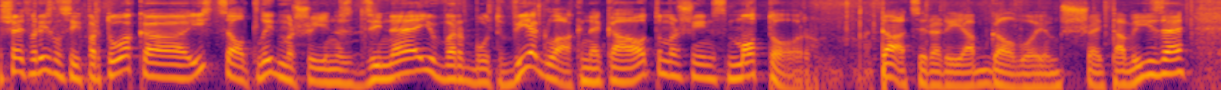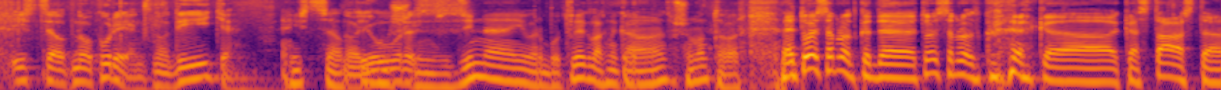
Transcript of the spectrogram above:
šeit var izlasīt par to, ka izcelt lidmašīnas dzinēju var būt vieglāk nekā automašīnas motoru. Tāds ir arī apgalvojums šeit avīzē. Izcelt no kurienes? No dīķa izcelt no jūras zinēju, varbūt vieglāk nekā atpūšana motora. Ne, to es saprotu, kad, eh, to es saprotu ka, ka, stāsta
